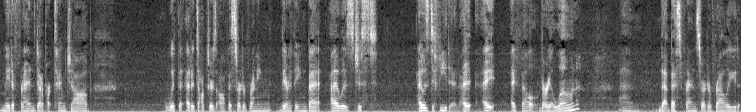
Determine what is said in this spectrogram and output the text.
made a friend, got a part time job with at a doctor's office, sort of running their thing. But I was just, I was defeated. I I I felt very alone. Um, that best friend sort of rallied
